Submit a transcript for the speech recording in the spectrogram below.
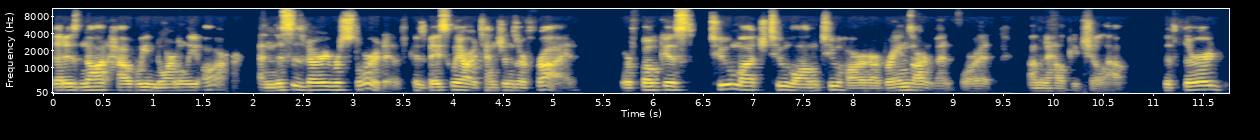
that is not how we normally are. And this is very restorative because basically our attentions are fried. We're focused too much, too long, too hard. Our brains aren't meant for it. I'm going to help you chill out. The third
